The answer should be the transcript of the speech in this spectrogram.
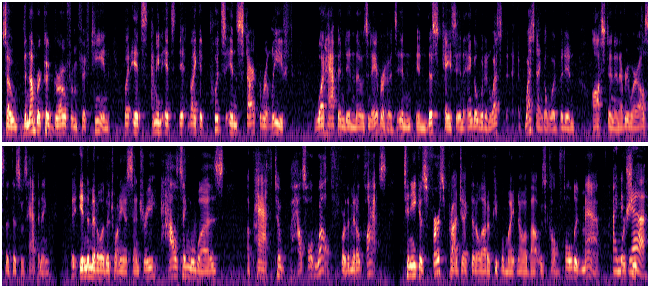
So the number could grow from 15, but it's I mean it's it like it puts in stark relief what happened in those neighborhoods. In in this case, in Englewood and West West Englewood, but in Austin and everywhere else that this was happening, in the middle of the 20th century, housing was a path to household wealth for the middle class. Tonika's first project that a lot of people might know about was called Folded Map. I know, yeah.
